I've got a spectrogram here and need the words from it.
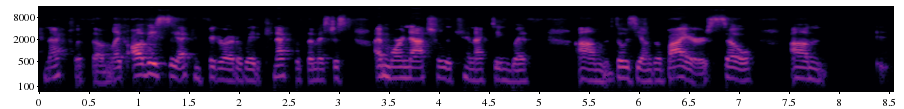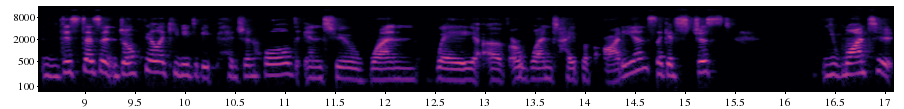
connect with them. Like obviously i can figure out a way to connect with them. It's just i'm more naturally connecting with um, those younger buyers. So um, this doesn't don't feel like you need to be pigeonholed into one way of or one type of audience. Like it's just you want to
